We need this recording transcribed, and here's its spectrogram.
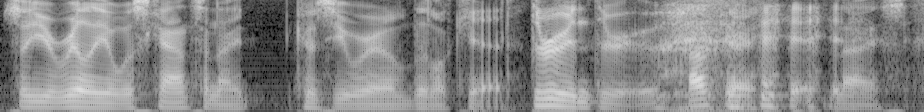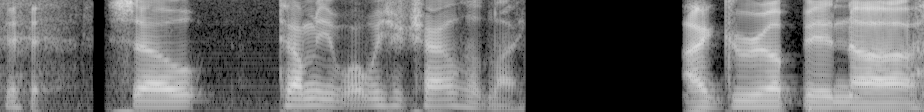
So you're really a Wisconsinite because you were a little kid? Through and through. Okay. nice. So tell me, what was your childhood like? I grew up in uh,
